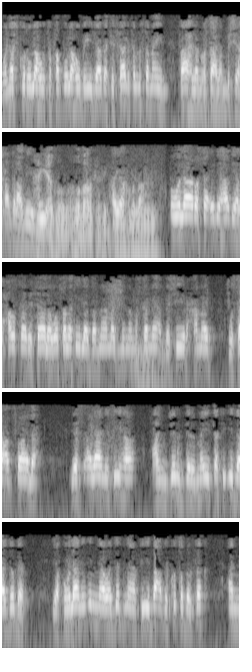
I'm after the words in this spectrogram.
ونشكر له تفضله بإجابة السادة المستمعين فأهلا وسهلا بالشيخ عبد العزيز. حياكم الله وبارك فيكم. حياكم الله. أولى رسائل هذه الحلقة رسالة وصلت إلى البرنامج من المستمع بشير حمد وسعد صالح يسألان فيها عن جلد الميتة إذا دبر. يقولان إنا وجدنا في بعض كتب الفقه أن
